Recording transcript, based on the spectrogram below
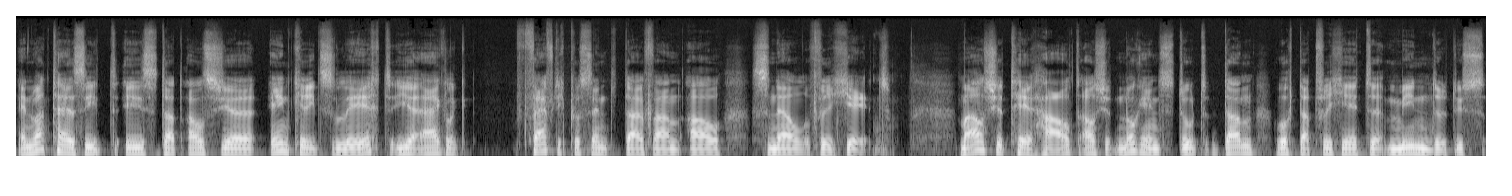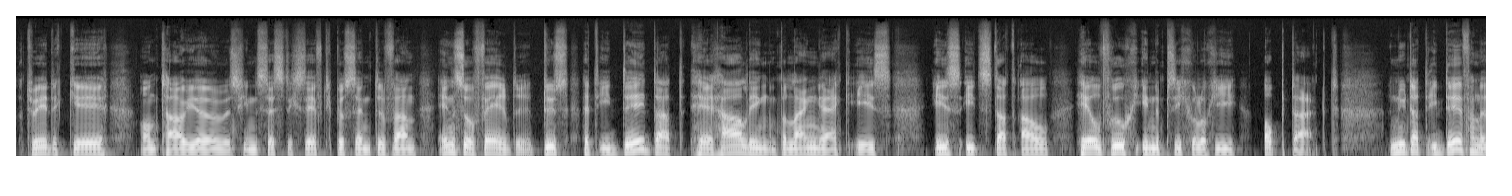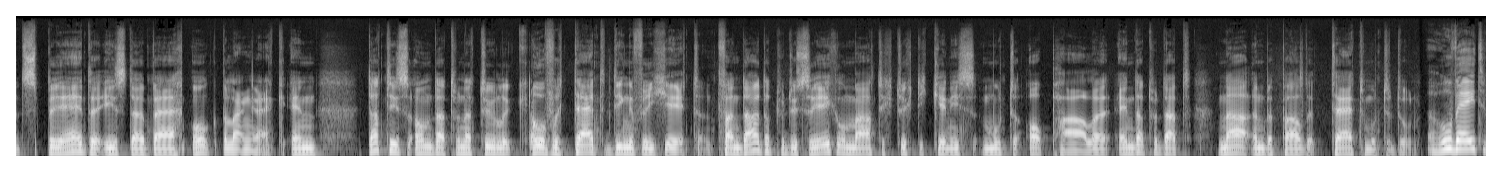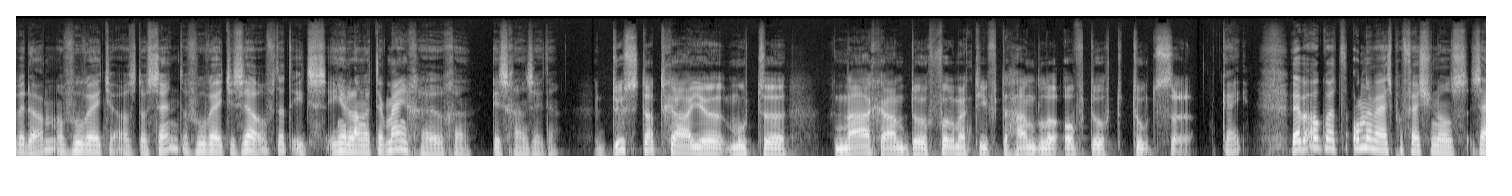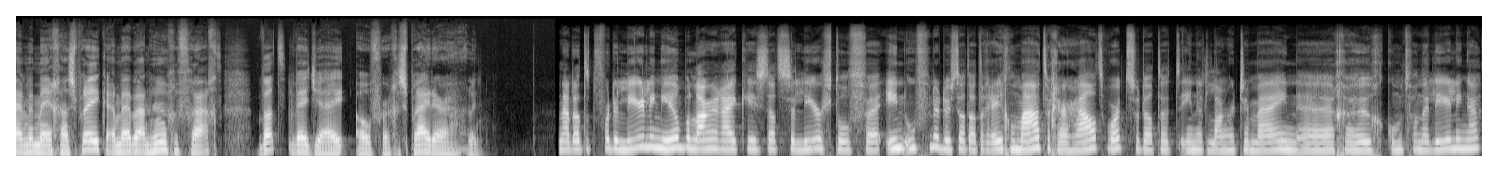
En wat hij ziet is dat als je één keer iets leert, je eigenlijk 50% daarvan al snel vergeet. Maar als je het herhaalt, als je het nog eens doet, dan wordt dat vergeten minder. Dus de tweede keer onthoud je misschien 60, 70 procent ervan en zo verder. Dus het idee dat herhaling belangrijk is, is iets dat al heel vroeg in de psychologie opduikt. Nu, dat idee van het spreiden is daarbij ook belangrijk. En dat is omdat we natuurlijk over tijd dingen vergeten. Vandaar dat we dus regelmatig terug die kennis moeten ophalen en dat we dat na een bepaalde tijd moeten doen. Hoe weten we dan, of hoe weet je als docent, of hoe weet je zelf dat iets in je lange termijn geheugen is gaan zitten? Dus dat ga je moeten nagaan door formatief te handelen of door te toetsen. Oké. We hebben ook wat onderwijsprofessionals zijn we mee gaan spreken en we hebben aan hun gevraagd: wat weet jij over gespreide herhaling? Nou, dat het voor de leerlingen heel belangrijk is dat ze leerstof eh, inoefenen. Dus dat dat regelmatig herhaald wordt, zodat het in het langetermijn eh geheugen komt van de leerlingen.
